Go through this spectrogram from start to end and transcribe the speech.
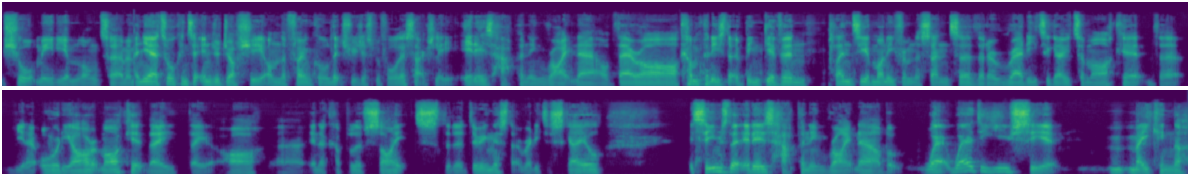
short, medium, long term? And yeah, talking to Indra Joshi on the phone call literally just before this, actually, it is happening right now. There are companies that have been given plenty of money from the center that are ready to go to market, that you know already are at market. They they are uh, in a couple of sites that are doing this that are ready to scale it seems that it is happening right now. But where where do you see it making the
